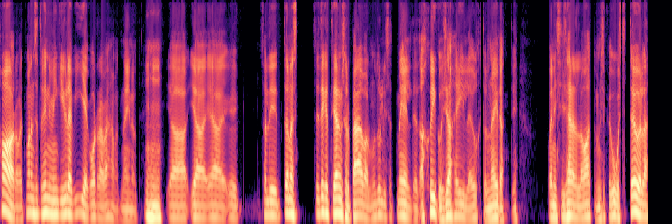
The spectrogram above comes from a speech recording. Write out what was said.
haarav, et ma olen seda filmi mingi üle viie korra vähemalt näinud mm. -hmm. ja, ja, ja see oli tõenäoliselt, see tegelikult järgmisel päeval mul tuli lihtsalt meelde, et ah õigus jah, eile õhtul näidati. panin siis järele vaatamisega uuesti tööle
